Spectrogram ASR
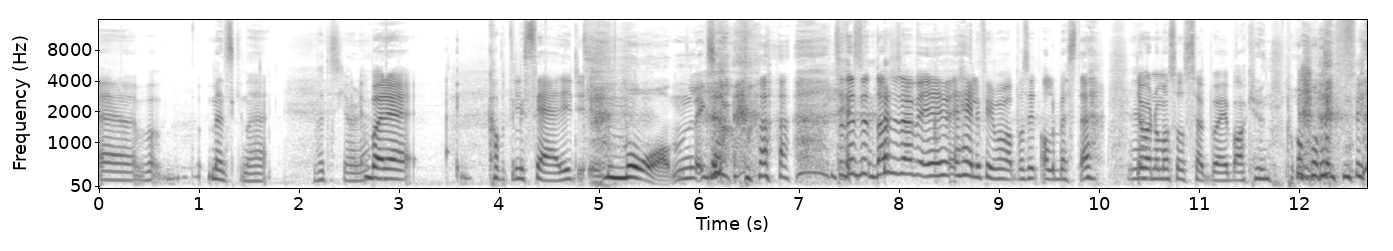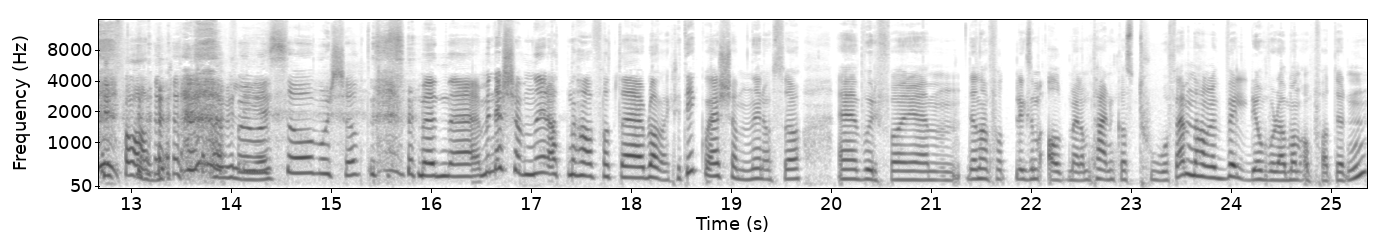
eh, menneskene bare kapitaliserer månen, liksom. så det, da syns jeg eh, hele filmen var på sitt aller beste. Det var når man så Subway i bakgrunnen på månen. Fy fader. Det var så morsomt. Men, eh, men jeg skjønner at den har fått uh, blanda kritikk, og jeg skjønner også eh, hvorfor um, den har fått liksom alt mellom terningkast to og fem. Det handler veldig om hvordan man oppfatter den,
